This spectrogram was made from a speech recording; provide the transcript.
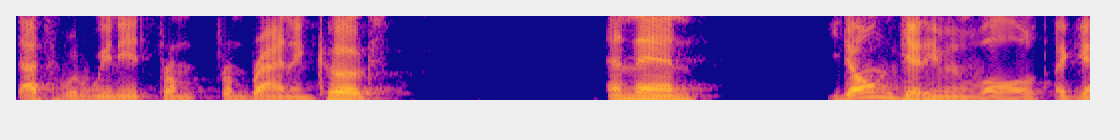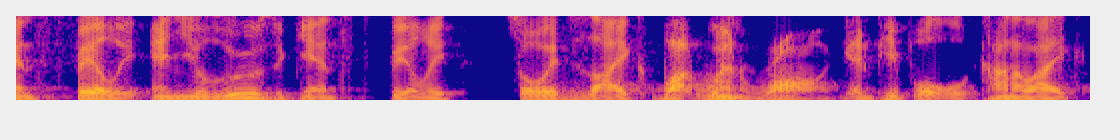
That's what we need from from Brandin Cooks. And then you don't get him involved against Philly and you lose against Philly. So it's like, what went wrong? And people kind of like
